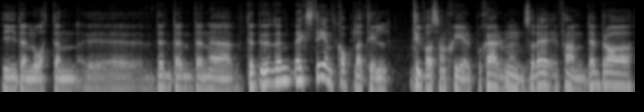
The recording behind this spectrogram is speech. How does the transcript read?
i den låten, eh, den, den, den, är, den, den är extremt kopplad till, till vad som sker på skärmen. Mm. Så det är, fan, det är bra,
